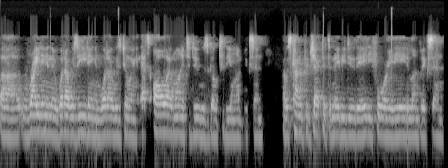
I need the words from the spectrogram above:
uh, writing in there what I was eating and what I was doing, and that's all I wanted to do was go to the Olympics. And I was kind of projected to maybe do the 84, 88 Olympics, and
